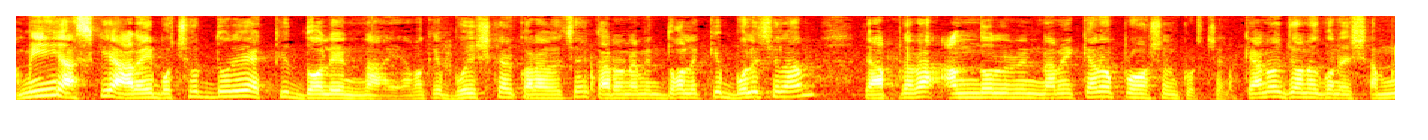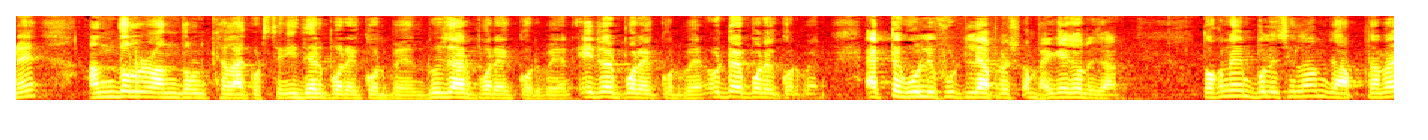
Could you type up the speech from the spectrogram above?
আমি আজকে আড়াই বছর ধরে একটি দলের নাই আমাকে বহিষ্কার করা হয়েছে কারণ আমি দলকে বলেছিলাম যে আপনারা আন্দোলনের নামে কেন প্রহসন করছেন কেন জনগণের সামনে আন্দোলন আন্দোলন খেলা করছেন ঈদের পরে করবেন রোজার পরে করবেন এটার পরে করবেন ওটার পরে করবেন একটা গুলি ফুটলে আপনারা সব ভেঙে চলে যান। তখন আমি বলেছিলাম যে আপনারা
